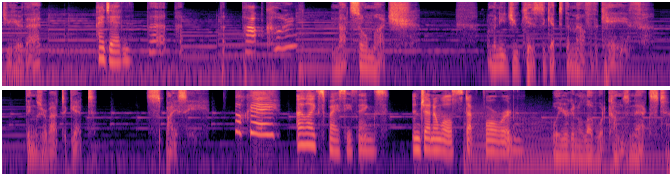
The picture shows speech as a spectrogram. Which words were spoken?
Did you hear that? I did. P- p- p- popcorn? Not so much. I'm gonna need you kids to get to the mouth of the cave. Things are about to get spicy. Okay. I like spicy things. And Jenna will step forward. Well, you're gonna love what comes next.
